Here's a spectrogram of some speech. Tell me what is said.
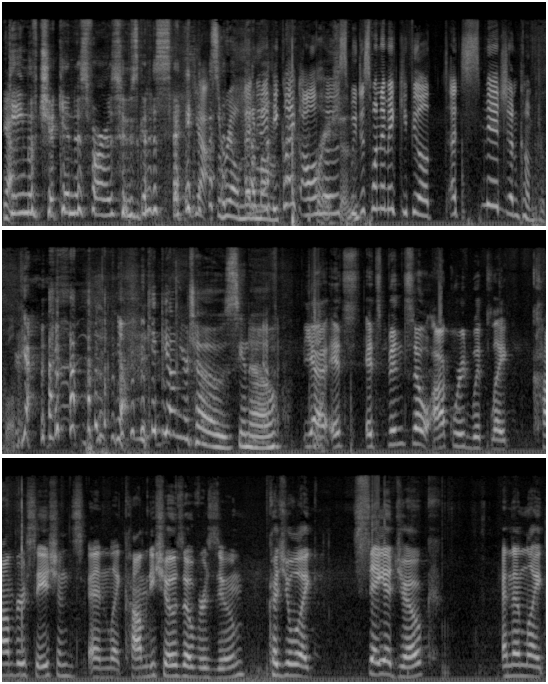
Yeah. game of chicken as far as who's gonna say. it. Yeah. It's a real I minimum. mean, I think like all hosts, we just want to make you feel a smidge uncomfortable. yeah. yeah. keep you on your toes, you know. Yeah, it's it's been so awkward with like conversations and like comedy shows over Zoom because you'll like say a joke and then like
